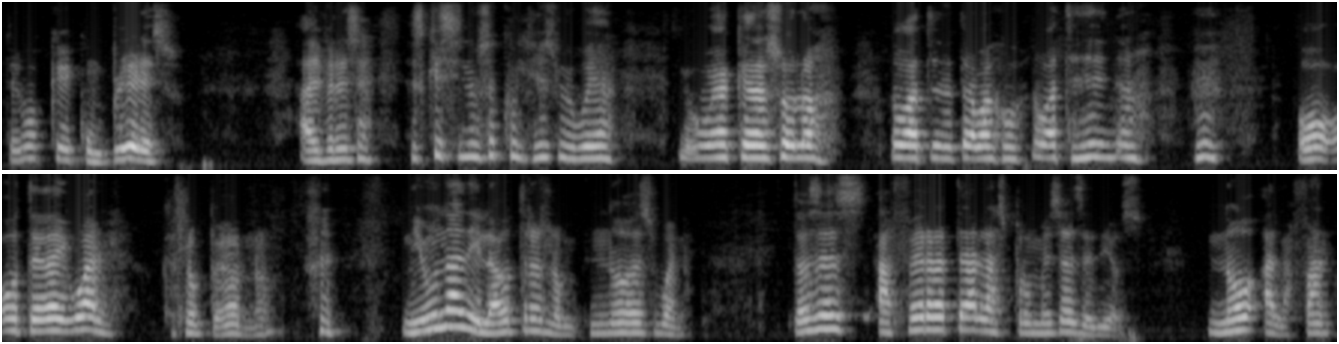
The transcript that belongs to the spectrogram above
tengo que cumplir eso. A diferencia, es que si no saco un 10 me voy a, me voy a quedar solo, no va a tener trabajo, no va a tener dinero. O, o te da igual, que es lo peor, ¿no? ni una ni la otra es lo, no es bueno. Entonces, aférrate a las promesas de Dios, no al afán.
